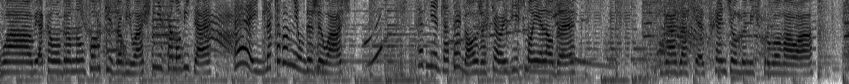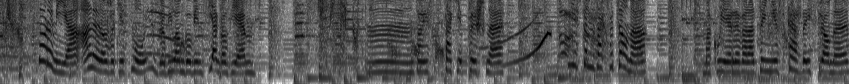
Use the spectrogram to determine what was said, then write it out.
Wow, jaką ogromną porcję zrobiłaś. Niesamowite. Ej, dlaczego mnie uderzyłaś? Pewnie dlatego, że chciałaś zjeść moje lody. Zgadza się, z chęcią bym ich spróbowała. Sorry Mia, ale rożek jest mój. Zrobiłam go, więc ja go zjem. Mmm, to jest takie pyszne. Jestem zachwycona. Smakuje rewelacyjnie z każdej strony.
